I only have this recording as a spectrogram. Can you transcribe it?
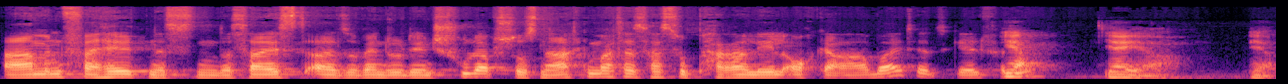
armen Verhältnissen. Das heißt also, wenn du den Schulabschluss nachgemacht hast, hast du parallel auch gearbeitet, Geld verdient? Ja, ja, ja, ja.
